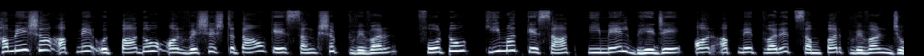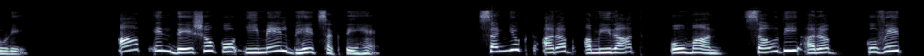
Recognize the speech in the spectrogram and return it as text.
हमेशा अपने उत्पादों और विशिष्टताओं के संक्षिप्त विवरण, फ़ोटो, कीमत के साथ ईमेल भेजें और अपने त्वरित संपर्क विवरण जोड़ें। आप इन देशों को ईमेल भेज सकते हैं। संयुक्त अरब अमीरात, ओमान, सऊदी अरब, Kuwait,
